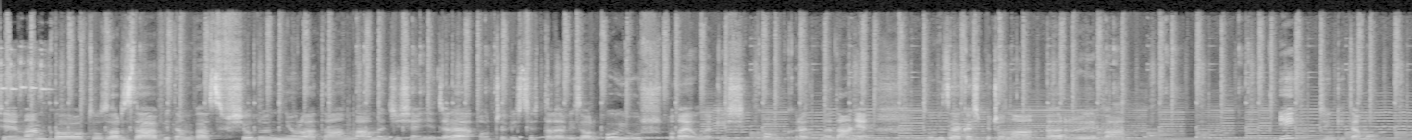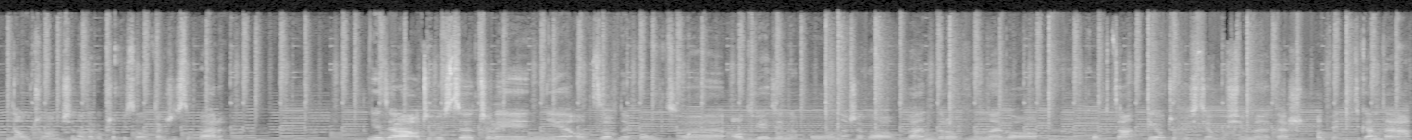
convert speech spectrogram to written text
Siemanko, tu Zorza, witam Was w siódmym dniu lata. Mamy dzisiaj niedzielę. Oczywiście w telewizorku już podają jakieś konkretne danie. Tu widzę jakaś pieczona ryba. I dzięki temu nauczyłam się nowego przepisu, także super. Niedziela oczywiście, czyli nieodzowny punkt e, odwiedzin u naszego wędrownego e, kupca i oczywiście musimy też odwiedzić Gantera.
